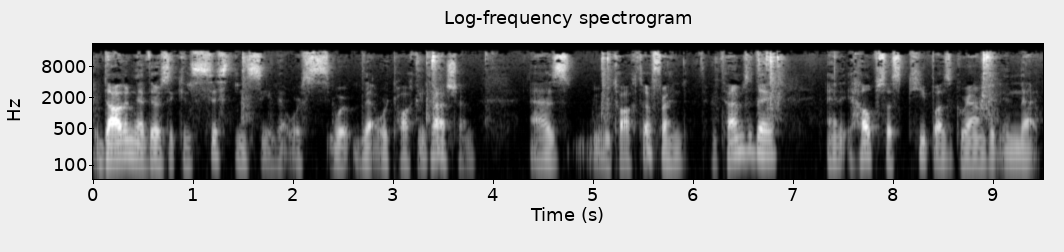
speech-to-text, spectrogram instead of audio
We're davening that there's a consistency that we're, we're that we're talking to Hashem, as we would talk to a friend three times a day, and it helps us keep us grounded in that,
